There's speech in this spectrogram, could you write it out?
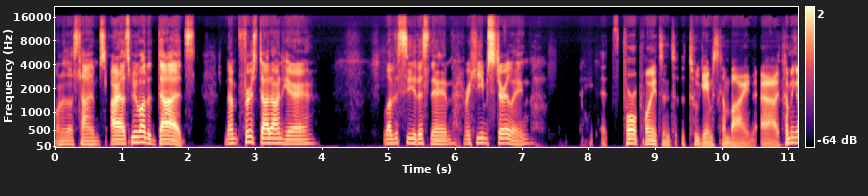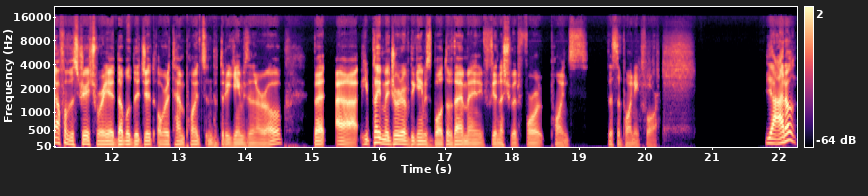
One of those times. All right, let's move on to duds. Num- first dud on here. Love to see this name, Raheem Sterling. It's four points in t- two games combined. Uh, coming off of the stretch where he had double digit over 10 points in the three games in a row. But uh, he played majority of the games, both of them, and he finished with four points. Disappointing for. Yeah, I don't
